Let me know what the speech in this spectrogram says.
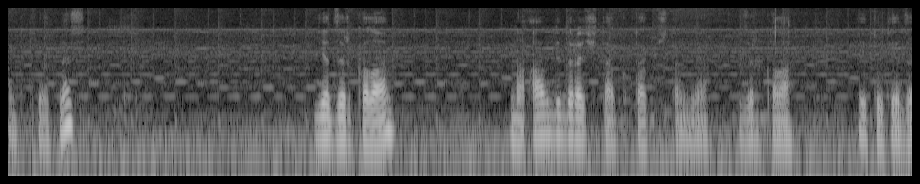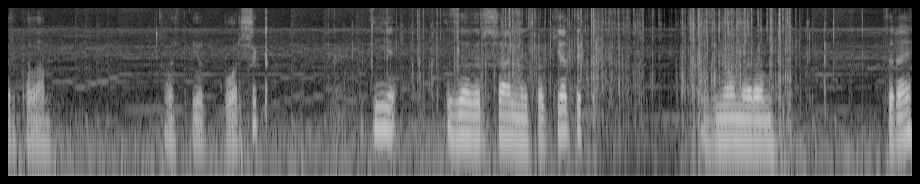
Отакий от низ. Є дзеркала. На Audi, до речі, так, також там є дзеркала. І тут є дзеркала. Ось такий от поршик. І завершальний пакетик з номером 3.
